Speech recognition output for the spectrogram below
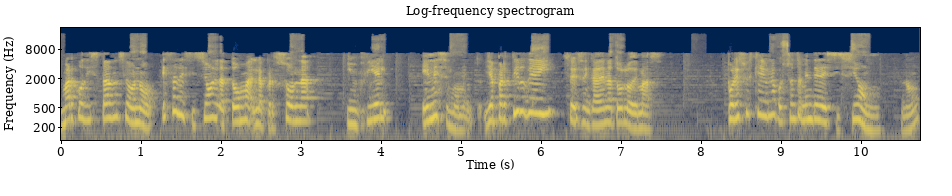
¿Marco distancia o no? Esa decisión la toma la persona infiel en ese momento. Y a partir de ahí se desencadena todo lo demás. Por eso es que hay una cuestión también de decisión. ¿No?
